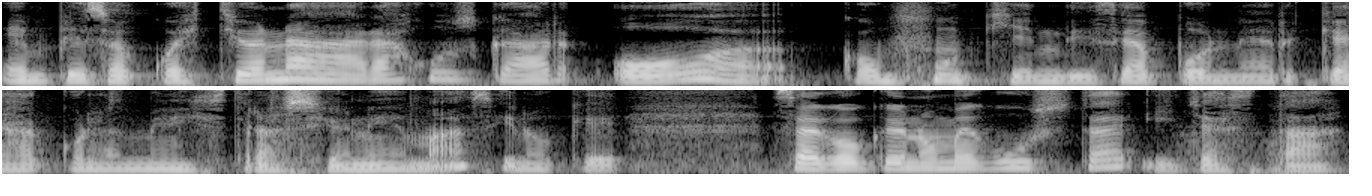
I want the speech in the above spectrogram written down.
empiezo a cuestionar, a juzgar o a, como quien dice a poner queja con la administración y demás, sino que es algo que no me gusta y ya está.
